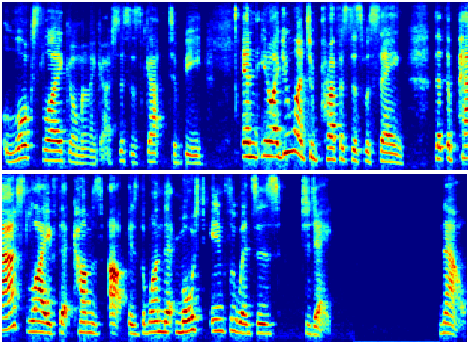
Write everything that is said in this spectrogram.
looks like, oh my gosh, this has got to be. And, you know, I do want to preface this with saying that the past life that comes up is the one that most influences today. Now,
